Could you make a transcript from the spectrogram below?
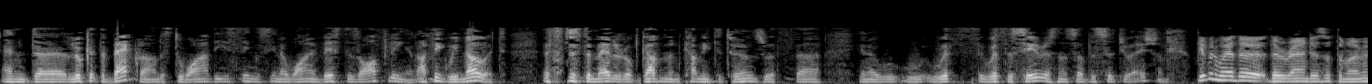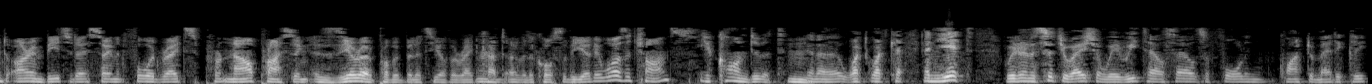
and uh, look at the background as to why these things, you know, why investors are fleeing it. I think we know it. It's just a matter of government coming to terms with, uh, you know, with with the seriousness of the situation. Given where the the rand is at the moment, RMB today saying that forward rates pr- now pricing a zero probability of a rate mm. cut over the course of the year. There was a chance. You can't do it. Mm. You know what? What? Can, and yet we're in a situation where retail sales are falling quite dramatically.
